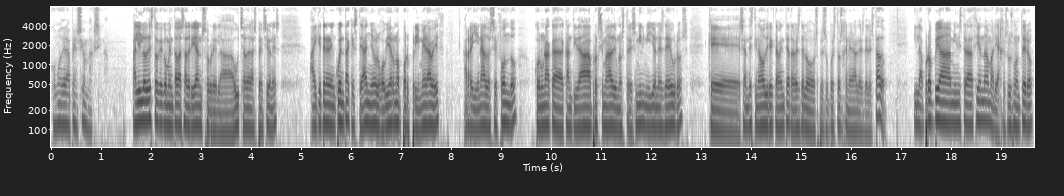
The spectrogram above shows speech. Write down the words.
como de la pensión máxima. Al hilo de esto que comentabas, Adrián, sobre la hucha de las pensiones, hay que tener en cuenta que este año el Gobierno por primera vez ha rellenado ese fondo con una cantidad aproximada de unos 3.000 millones de euros que se han destinado directamente a través de los presupuestos generales del Estado. Y la propia ministra de Hacienda, María Jesús Montero,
